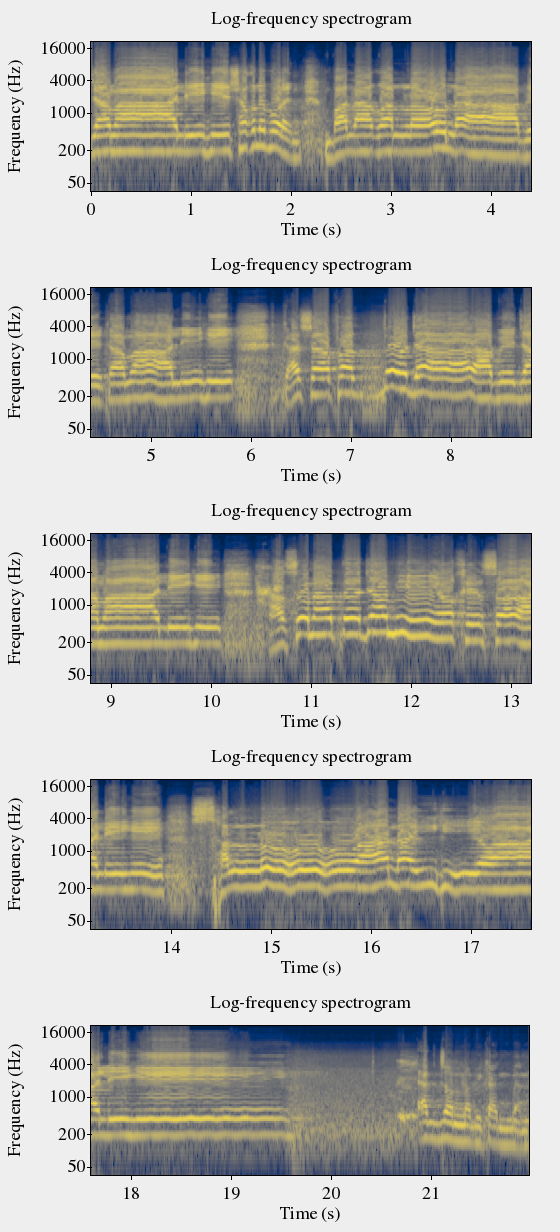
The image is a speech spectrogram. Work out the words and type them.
জামালিহি। সকলে পড়েন। বালাগর লৌলা বিকামালিহি। কাশাফাত যাবে জামালিহি। হাসনাত জামিউ খিসালিহি। সাল্লু আলাইহি আলিহি একজন নবী কাঁদবেন।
